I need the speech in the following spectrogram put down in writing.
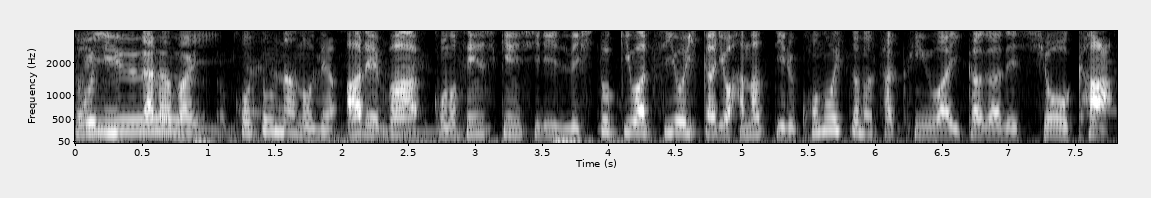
ということなのであれば、この選手権シリーズでひときわ強い光を放っているこの人の作品はいかがでしょうか。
